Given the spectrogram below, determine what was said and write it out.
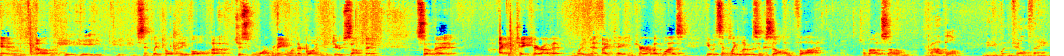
And um, he, he, he, simply told people, uh, just warn me when they're going to do something so that I can take care of it. And what he meant by taking care of it was he would simply lose himself in thought about some problem, and then he wouldn't feel a thing.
